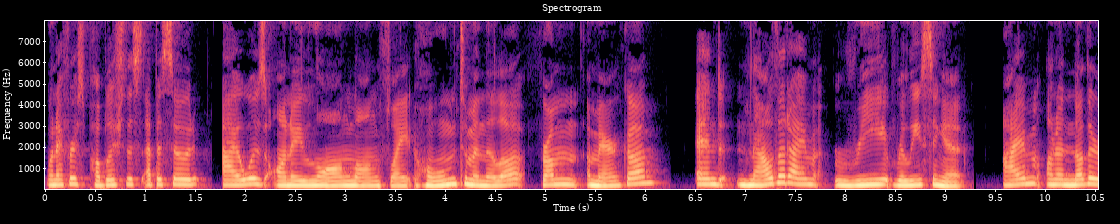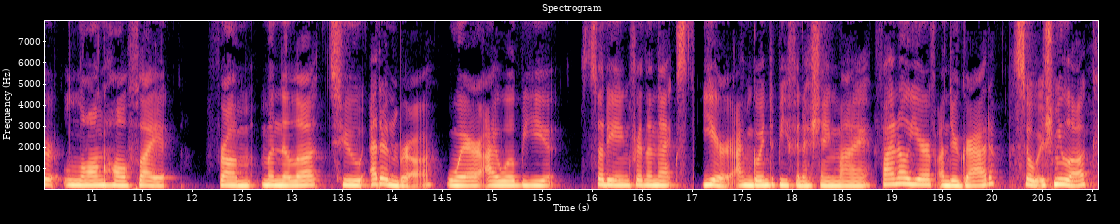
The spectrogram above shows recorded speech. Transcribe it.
When I first published this episode, I was on a long, long flight home to Manila from America. And now that I'm re releasing it, I'm on another long haul flight from Manila to Edinburgh, where I will be studying for the next year. I'm going to be finishing my final year of undergrad, so wish me luck.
